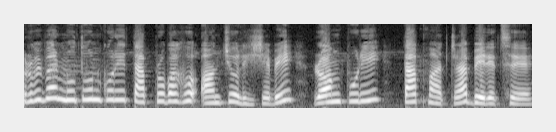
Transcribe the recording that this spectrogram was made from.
রবিবার নতুন করে তাপপ্রবাহ অঞ্চল হিসেবে রংপুরে তাপমাত্রা বেড়েছে।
